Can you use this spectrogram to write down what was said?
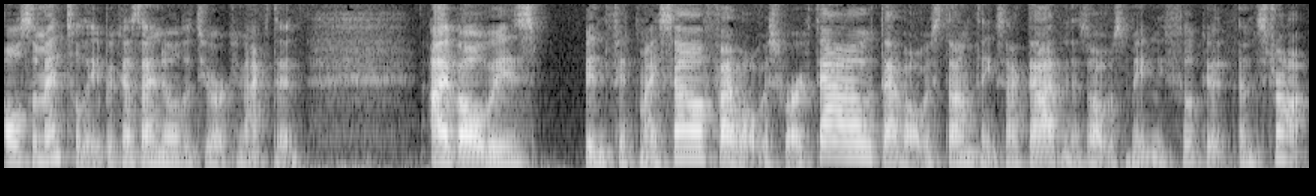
also mentally, because I know the two are connected. I've always been fit myself, I've always worked out, I've always done things like that, and it's always made me feel good and strong.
